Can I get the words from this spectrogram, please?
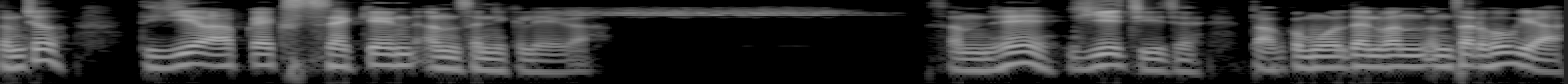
समझो? तो ये आपका एक सेकेंड आंसर निकलेगा। समझे? ये चीज़ है। तो आपका मोर देन वन आंसर हो गया।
